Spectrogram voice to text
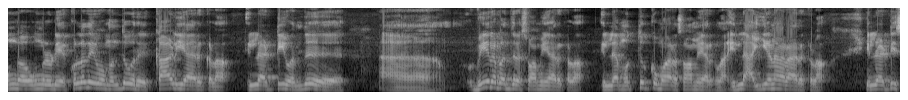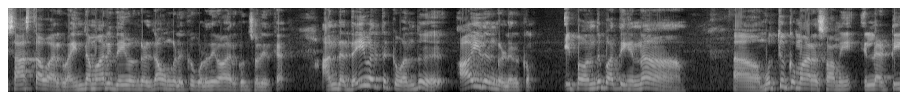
உங்கள் உங்களுடைய குலதெய்வம் வந்து ஒரு காளியாக இருக்கலாம் இல்லாட்டி வந்து வீரபத்ர சுவாமியாக இருக்கலாம் இல்லை முத்துக்குமார சுவாமியாக இருக்கலாம் இல்லை ஐயனாராக இருக்கலாம். இல்லாட்டி சாஸ்தாவாக இருக்கலாம். இந்த மாதிரி தெய்வங்கள் தான் உங்களுக்கு குலதெய்வாக இருக்குன்னு சொல்லியிருக்கேன். அந்த தெய்வத்துக்கு வந்து ஆயுதங்கள் இருக்கும். இப்போ வந்து பார்த்திங்கன்னா முத்துக்குமார சுவாமி இல்லாட்டி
